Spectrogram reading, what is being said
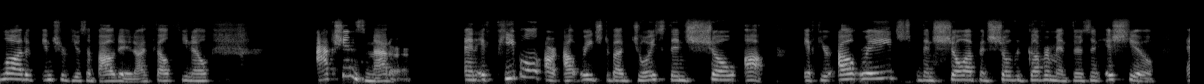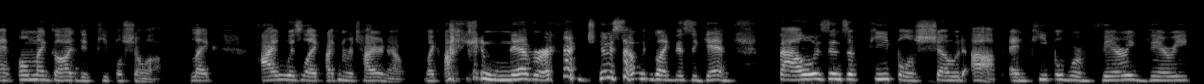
lot of interviews about it. I felt, you know, actions matter. And if people are outraged about Joyce, then show up if you're outraged, then show up and show the government there's an issue. And oh my God, did people show up? Like, I was like, I can retire now. Like, I can never do something like this again. Thousands of people showed up, and people were very, very,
